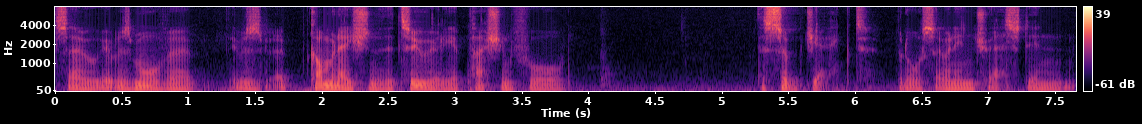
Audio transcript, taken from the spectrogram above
So it was more of a it was a combination of the two, really, a passion for the subject, but also an interest in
